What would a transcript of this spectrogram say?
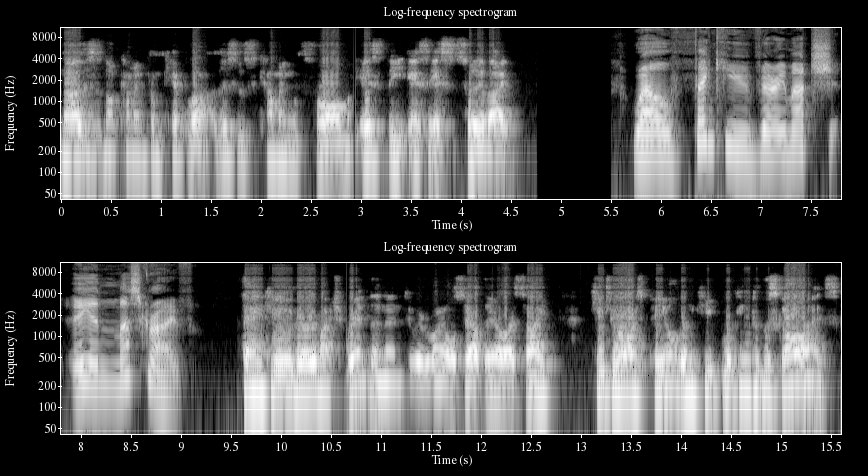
No, this is not coming from Kepler. This is coming from SDSS survey. Well, thank you very much, Ian Musgrave. Thank you very much, Brendan, and to everyone else out there, I say keep your eyes peeled and keep looking to the skies.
